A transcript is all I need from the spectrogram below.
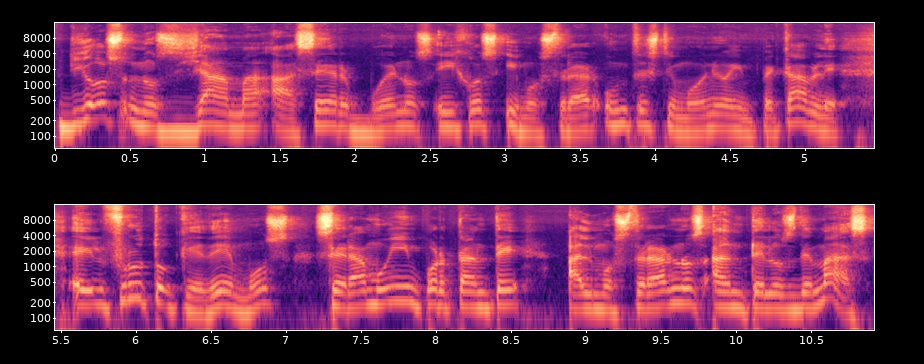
Dios nos llama a ser buenos hijos y mostrar un testimonio impecable. El fruto que demos será muy importante al mostrarnos ante los demás.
